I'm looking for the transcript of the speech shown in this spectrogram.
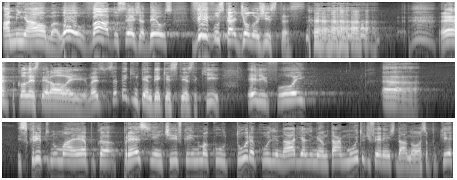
a minha alma. Louvado seja Deus, vivos cardiologistas. é, o colesterol aí. Mas você tem que entender que esse texto aqui, ele foi ah, escrito numa época pré-científica e numa cultura culinária e alimentar muito diferente da nossa, porque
